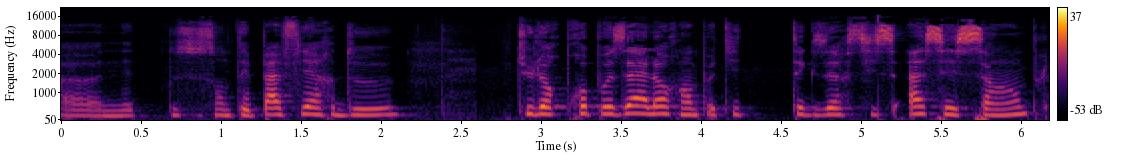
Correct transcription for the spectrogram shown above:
euh, ne se sentaient pas fiers d'eux, tu leur proposais alors un petit exercice assez simple.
